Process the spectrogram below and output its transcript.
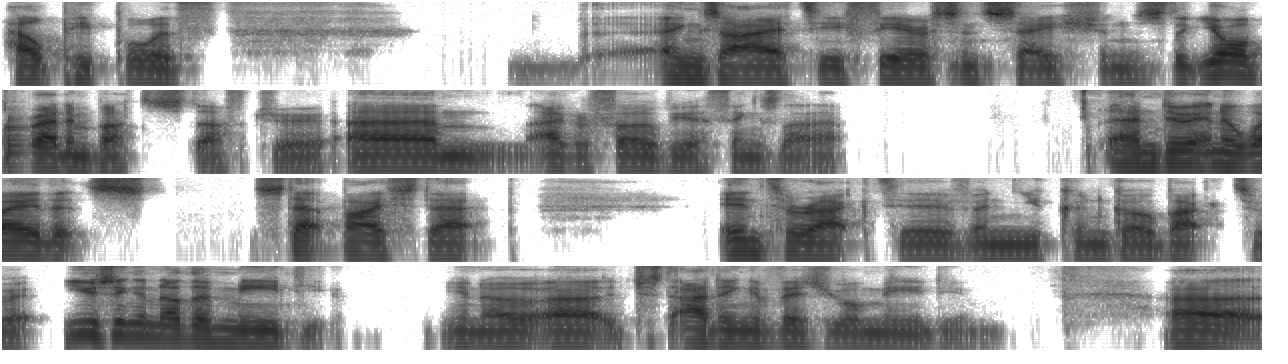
help people with anxiety, fear sensations, that your bread and butter stuff, Drew, um, agoraphobia, things like that. And do it in a way that's step by step, interactive, and you can go back to it using another medium, you know, uh, just adding a visual medium. Uh,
